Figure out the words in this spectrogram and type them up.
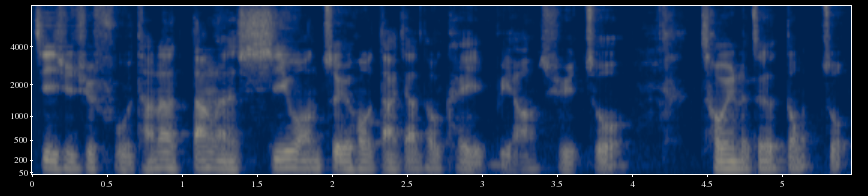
继续去服务他。那当然希望最后大家都可以不要去做抽烟的这个动作。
